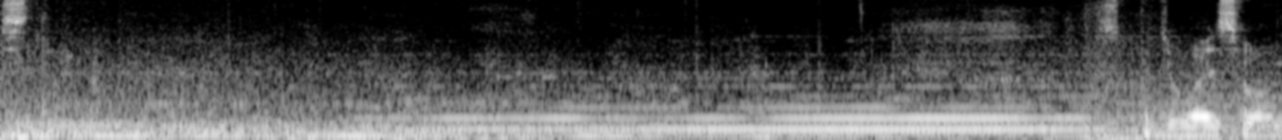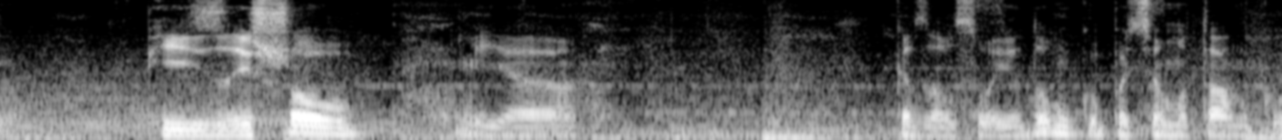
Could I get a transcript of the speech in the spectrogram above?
Якось. Сподіваюсь, вам бій зайшов. Я казав свою думку по цьому танку.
